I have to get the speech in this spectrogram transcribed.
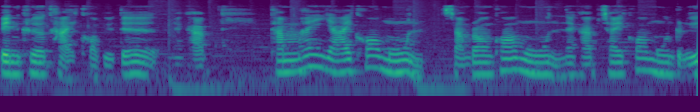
เป็นเครือข่ายคอมพิวเตอร์นะครับทำให้ย้ายข้อมูลสำรองข้อมูลนะครับ ใช้ข้อมูลหรือ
